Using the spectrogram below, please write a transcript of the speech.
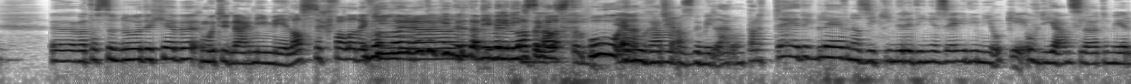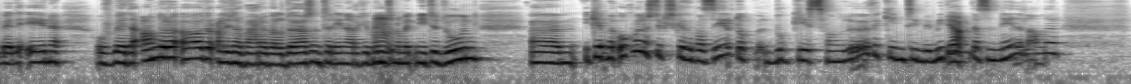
eh, wat dat ze nodig hebben. Je moet je daar niet mee lastigvallen, de Voilà, kinderen. de kinderen dan niet meer Kinderen niet lastig belasten. Oeh, en hoe gaat je als bemiddelaar onpartijdig blijven als die kinderen dingen zeggen die niet oké, of die aansluiten meer bij de ene of bij de andere ouder. Allee, er waren wel duizend en één argumenten Mm. om het niet te doen. Ehm, ik heb me ook wel een stukje gebaseerd op het boek Kees van Leuven, Kind in bemiddeling. Ja. Dat is een Nederlander.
